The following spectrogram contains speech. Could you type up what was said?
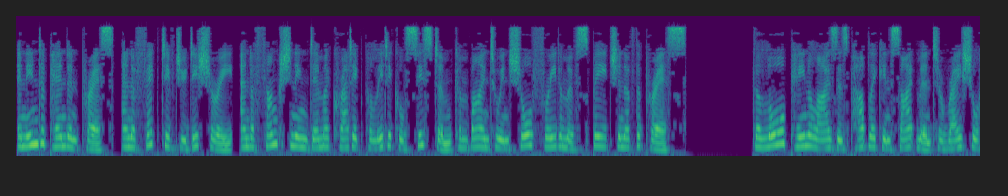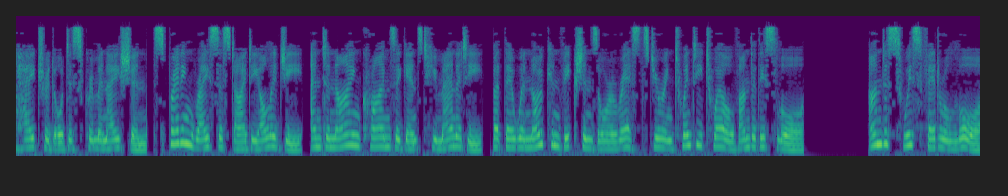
An independent press, an effective judiciary, and a functioning democratic political system combine to ensure freedom of speech and of the press. The law penalizes public incitement to racial hatred or discrimination, spreading racist ideology, and denying crimes against humanity, but there were no convictions or arrests during 2012 under this law. Under Swiss federal law,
